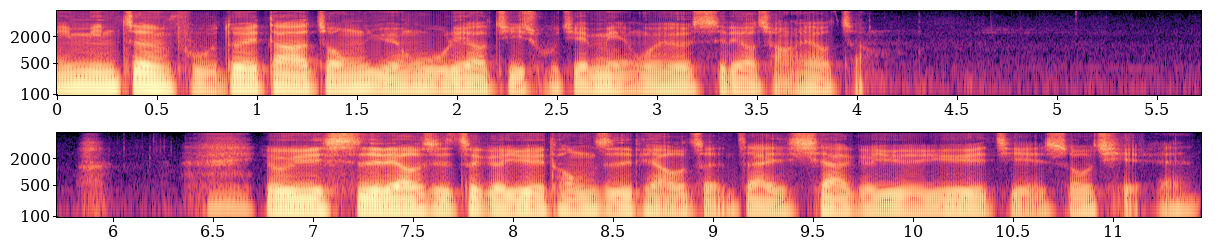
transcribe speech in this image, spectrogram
明明政府对大宗原物料基础减免，为何饲料厂还要涨？由于饲料是这个月通知调整，在下个月月结收钱，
